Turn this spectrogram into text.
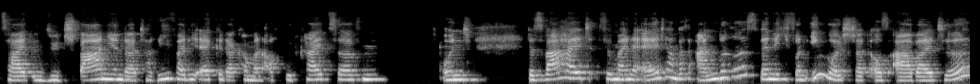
Zeit in Südspanien, da Tarifa die Ecke, da kann man auch gut Kitesurfen. Und das war halt für meine Eltern was anderes, wenn ich von Ingolstadt aus arbeite,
